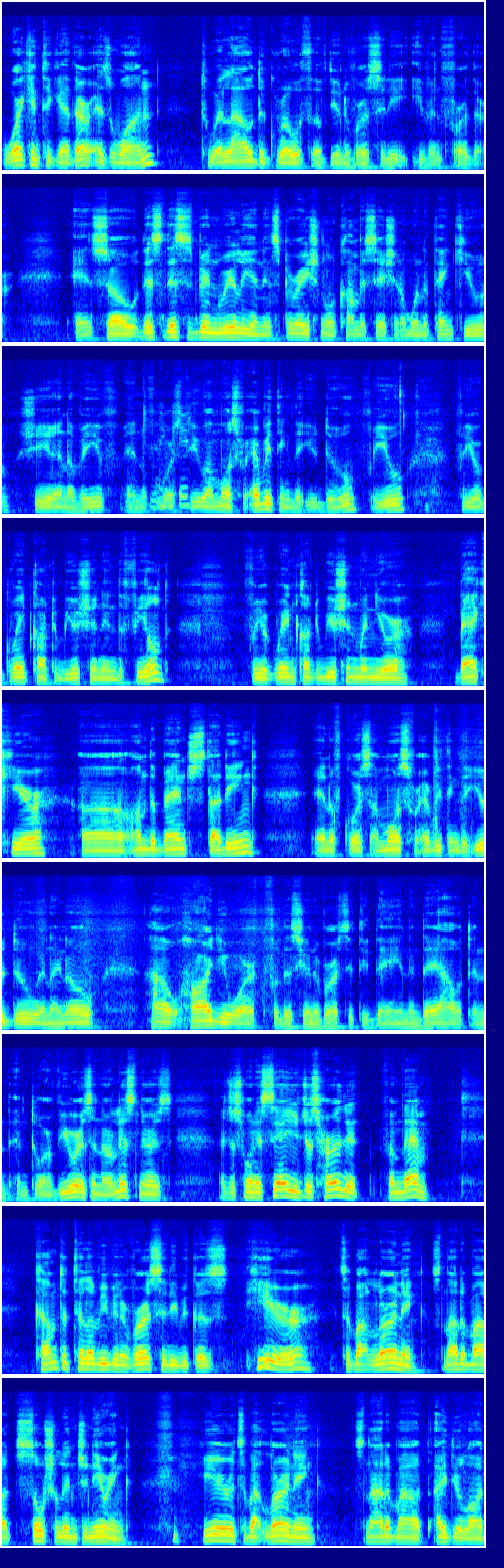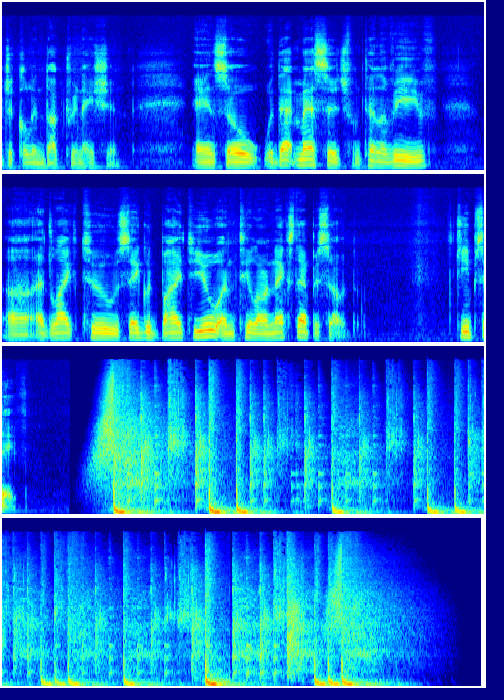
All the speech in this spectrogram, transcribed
working together as one to allow the growth of the university even further. And so this this has been really an inspirational conversation. I want to thank you, Shir and Aviv, and of Thank course you. to you, Amos, for everything that you do, for you, for your great contribution in the field, for your great contribution when you're back here uh, on the bench studying, and of course, Amos, for everything that you do. And I know how hard you work for this university day in and day out. And, and to our viewers and our listeners, I just want to say you just heard it from them. Come to Tel Aviv University because here it's about learning. It's not about social engineering. Here it's about learning. It's not about ideological indoctrination. And so, with that message from Tel Aviv, uh, I'd like to say goodbye to you until our next episode. Keep safe.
